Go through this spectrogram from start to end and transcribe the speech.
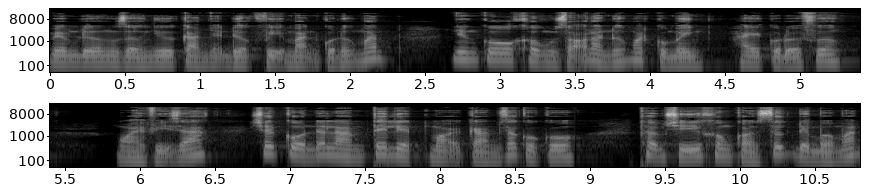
Viêm Lương dường như cảm nhận được vị mặn của nước mắt, nhưng cô không rõ là nước mắt của mình hay của đối phương. Ngoài vị giác, chất cồn đã làm tê liệt mọi cảm giác của cô, thậm chí không còn sức để mở mắt.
